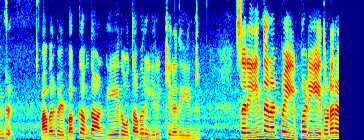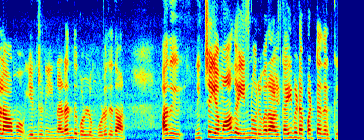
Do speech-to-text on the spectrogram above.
என்று. அவர்கள் பக்கம்தான் ஏதோ தவறு இருக்கிறது என்று. சரி இந்த நட்பை இப்படியே தொடரலாமோ என்று நீ நடந்து கொள்ளும் பொழுதுதான். அது நிச்சயமாக இன்னொருவரால் கைவிடப்பட்டதற்கு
